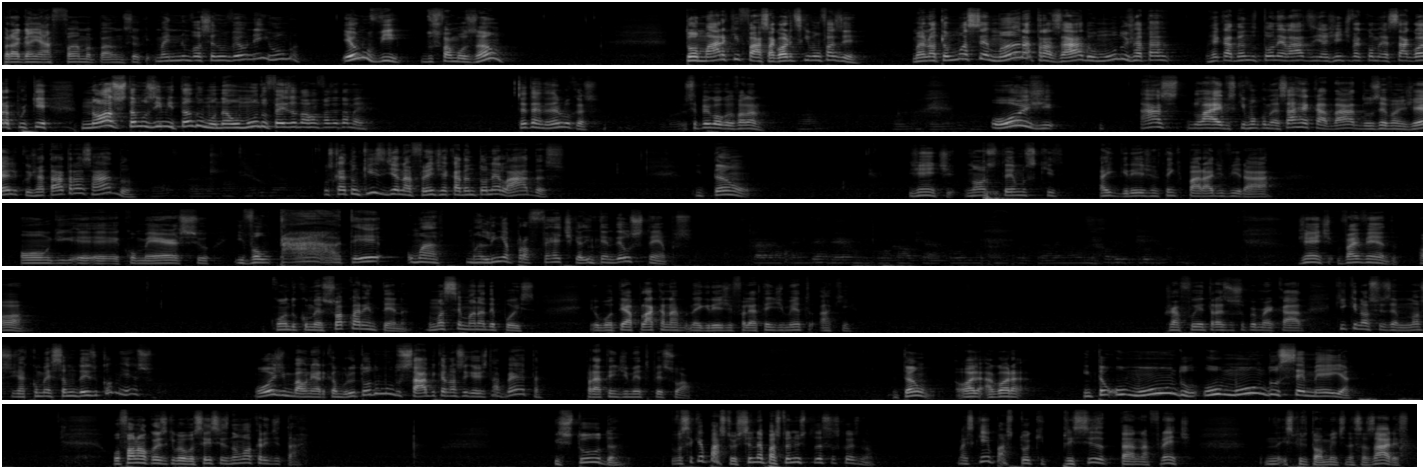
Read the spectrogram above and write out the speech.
para ganhar fama, para não sei o quê, mas você não viu nenhuma. Eu não vi dos famosão. Tomara que faça. Agora diz que vão fazer. Mas nós estamos uma semana atrasado, o mundo já está arrecadando toneladas e a gente vai começar agora porque nós estamos imitando o mundo. Não, o mundo fez, nós vamos fazer também. Você tá entendendo, Lucas? Você pegou o que eu tô falando? Hoje, as lives que vão começar a arrecadar dos evangélicos já tá atrasado. Os caras estão 15 dias na frente arrecadando toneladas. Então, gente, nós temos que. A igreja tem que parar de virar ONG, eh, eh, comércio e voltar a ter uma, uma linha profética, entender os tempos. Os caras já até entenderam de colocar o QR Code no canto da tela e não usar o YouTube. Gente, vai vendo, ó. Quando começou a quarentena, uma semana depois, eu botei a placa na, na igreja e falei: atendimento aqui. Já fui atrás do supermercado. O que, que nós fizemos? Nós já começamos desde o começo. Hoje, em Balneário Camboriú, todo mundo sabe que a nossa igreja está aberta para atendimento pessoal. Então, olha, agora. Então, o mundo, o mundo semeia. Vou falar uma coisa aqui para vocês, vocês não vão acreditar. Estuda. Você que é pastor, se não é pastor, não estuda essas coisas não. Mas quem é pastor que precisa estar na frente, espiritualmente nessas áreas,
